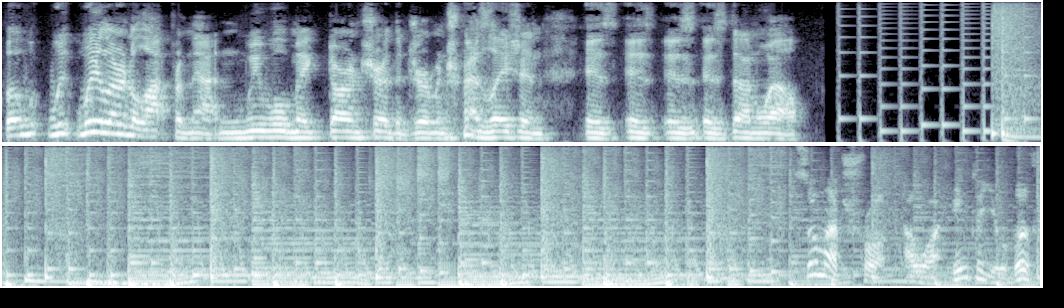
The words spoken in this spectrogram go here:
but we, we learned a lot from that, and we will make darn sure the German translation is is is, is done well. So much for our interview with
